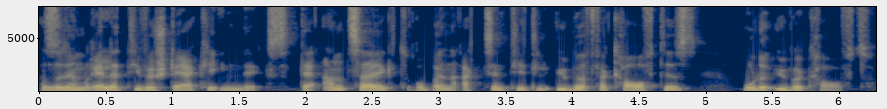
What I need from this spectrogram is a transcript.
also dem relative Stärke Index, der anzeigt, ob ein Aktientitel überverkauft ist oder überkauft.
